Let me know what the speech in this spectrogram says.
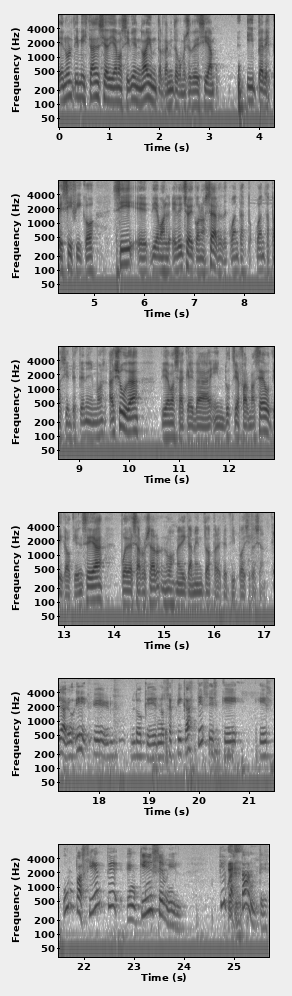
en última instancia, digamos, si bien no hay un tratamiento, como yo te decía, hiper específico, sí, eh, digamos, el hecho de conocer de cuántas, cuántos pacientes tenemos ayuda, digamos, a que la industria farmacéutica o quien sea pueda desarrollar nuevos medicamentos para este tipo de situación. Claro, eh, lo que nos explicaste es que es un paciente en 15.000, que es bastante,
